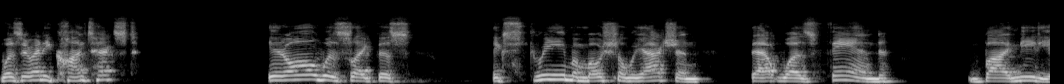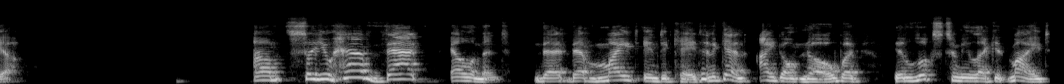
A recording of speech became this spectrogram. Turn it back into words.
Was there any context? It all was like this extreme emotional reaction that was fanned by media. Um, so you have that element that that might indicate, and again, I don't know, but it looks to me like it might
